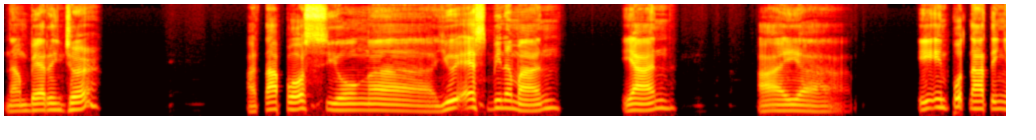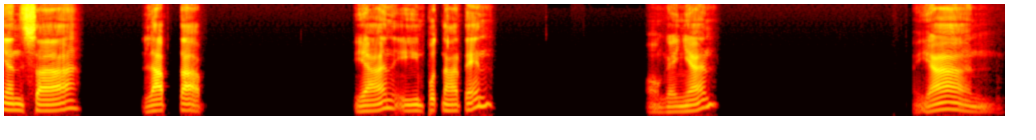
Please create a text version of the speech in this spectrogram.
ng Behringer. At tapos yung ah, USB naman, yan ay ah, i-input natin yan sa laptop. Yan, i-input natin. O, ganyan. Ayan.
